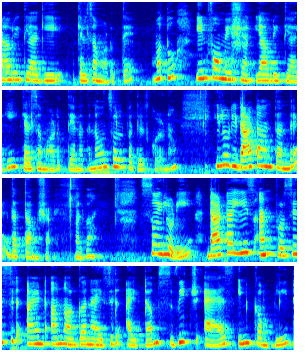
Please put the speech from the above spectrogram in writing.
ಯಾವ ರೀತಿಯಾಗಿ ಕೆಲಸ ಮಾಡುತ್ತೆ ಮತ್ತು ಇನ್ಫಾರ್ಮೇಷನ್ ಯಾವ ರೀತಿಯಾಗಿ ಕೆಲಸ ಮಾಡುತ್ತೆ ಅನ್ನೋದನ್ನು ಒಂದು ಸ್ವಲ್ಪ ತಿಳ್ಕೊಳ್ಳೋಣ. ಇಲ್ಲಿ ನೋಡಿ ಡಾಟಾ ಅಂತಂದರೆ ದತ್ತಾಂಶ, ಅಲ್ವಾ? ಸೊ ಇಲ್ಲಿ ನೋಡಿ data is unprocessed and unorganised items which has incomplete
